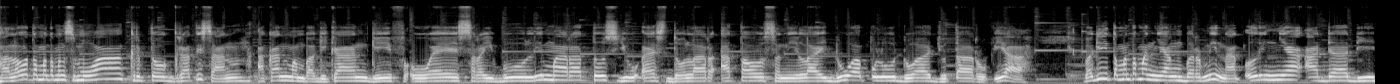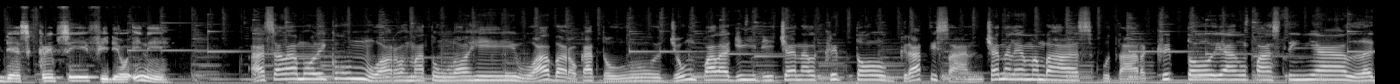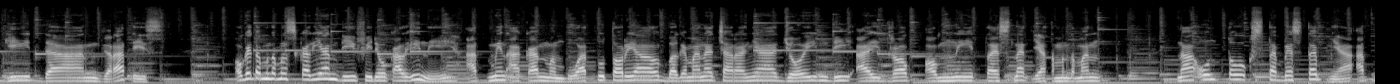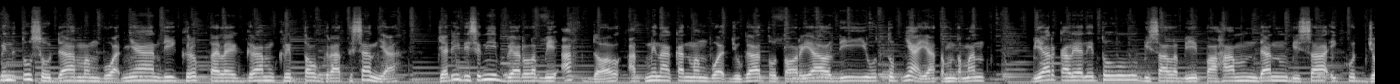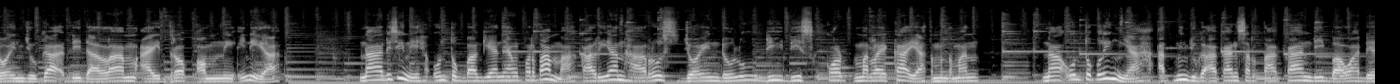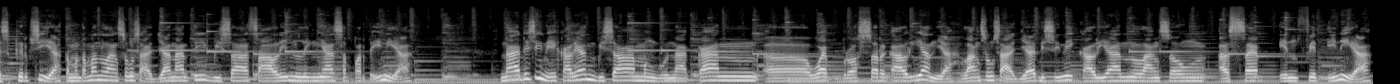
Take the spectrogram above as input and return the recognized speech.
Halo teman-teman semua, kripto gratisan akan membagikan giveaway 1500 US dollar atau senilai 22 juta rupiah. Bagi teman-teman yang berminat, linknya ada di deskripsi video ini. Assalamualaikum warahmatullahi wabarakatuh Jumpa lagi di channel Kripto Gratisan Channel yang membahas seputar kripto yang pastinya legit dan gratis Oke teman-teman sekalian di video kali ini admin akan membuat tutorial bagaimana caranya join di iDrop Omni Testnet ya teman-teman Nah untuk step by stepnya admin itu sudah membuatnya di grup telegram kripto gratisan ya jadi di sini biar lebih afdol, admin akan membuat juga tutorial di YouTube-nya ya teman-teman. Biar kalian itu bisa lebih paham dan bisa ikut join juga di dalam iDrop Omni ini ya. Nah, di sini untuk bagian yang pertama, kalian harus join dulu di Discord mereka ya, teman-teman. Nah, untuk linknya, admin juga akan sertakan di bawah deskripsi ya, teman-teman. Langsung saja nanti bisa salin linknya seperti ini ya. Nah, di sini kalian bisa menggunakan uh, web browser kalian ya. Langsung saja di sini kalian langsung accept invite ini ya.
